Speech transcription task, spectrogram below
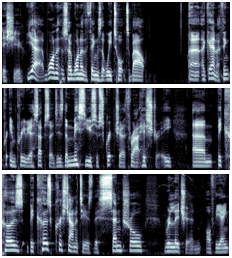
issue. Yeah, one. So one of the things that we talked about uh, again, I think in previous episodes, is the misuse of scripture throughout history, um, because because Christianity is this central religion of the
